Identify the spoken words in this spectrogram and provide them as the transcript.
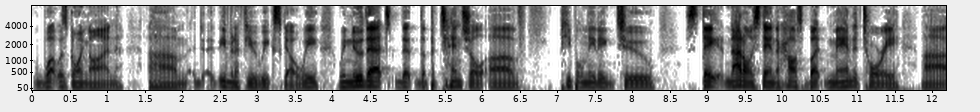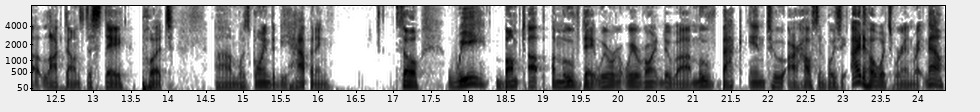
what was going on um, even a few weeks ago. We we knew that the, the potential of people needing to stay not only stay in their house but mandatory uh, lockdowns to stay put um, was going to be happening. So we bumped up a move date. We were we were going to uh, move back into our house in Boise, Idaho, which we're in right now,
